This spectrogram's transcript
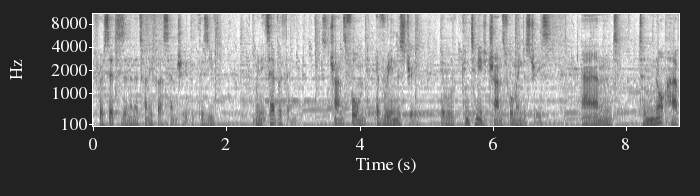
for a citizen in the 21st century because you've, I mean, it's everything. It's transformed every industry. It will continue to transform industries. And to not have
